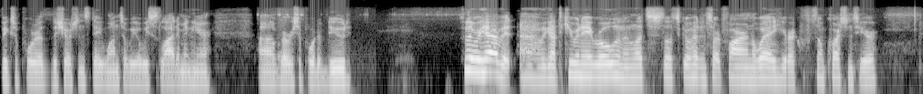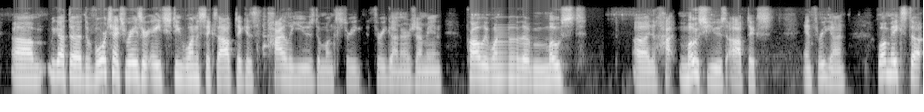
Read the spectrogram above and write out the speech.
big supporter of the show since day one. So we always slide him in here. Uh, very supportive dude. So there we have it. Uh, we got the Q and A rolling, and let's let's go ahead and start firing away here. Some questions here. Um, we got the the Vortex Razor HD 1 6 optic is highly used amongst three three gunners. I mean, probably one of the most uh, hi- most used optics in three gun. What makes the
